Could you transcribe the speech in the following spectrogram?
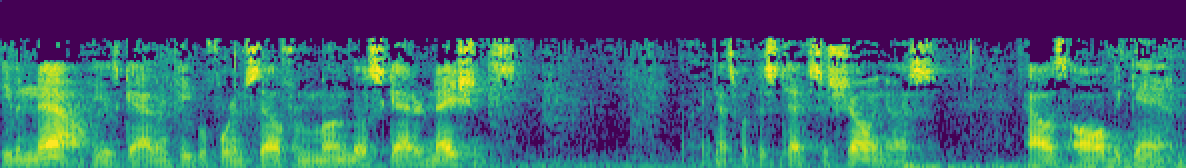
Even now, he is gathering people for himself from among those scattered nations. I think that's what this text is showing us, how this all began.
